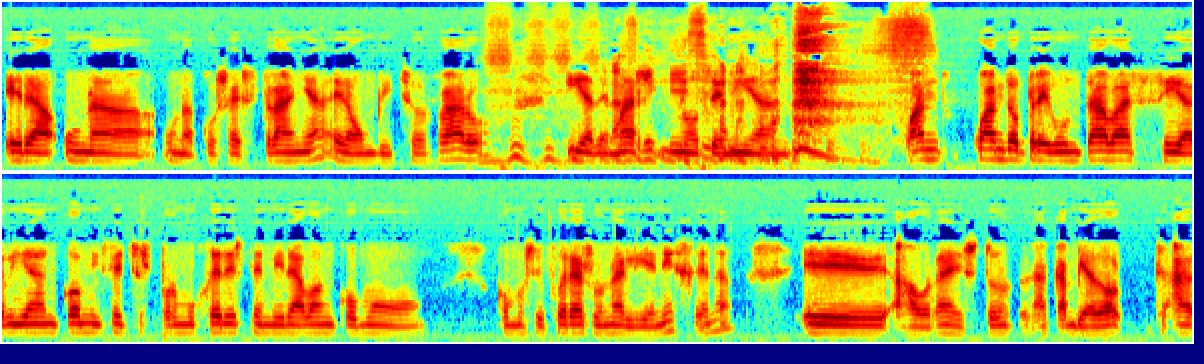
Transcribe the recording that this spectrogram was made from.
era una, una cosa extraña, era un bicho raro y además no tenían... Cuando, cuando preguntabas si habían cómics hechos por mujeres te miraban como como si fueras un alienígena. Eh, ahora esto ha cambiado, ha,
